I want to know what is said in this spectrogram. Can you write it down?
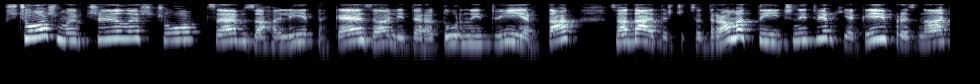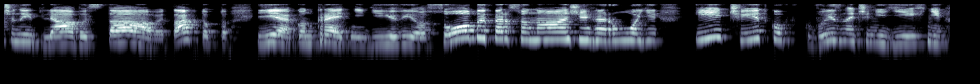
Що ж ми вчили, що це взагалі таке за літературний твір? Так? Згадайте, що це драматичний твір, який призначений для вистави. Так? Тобто є конкретні дійові особи, персонажі, герої, і чітко визначені їхні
